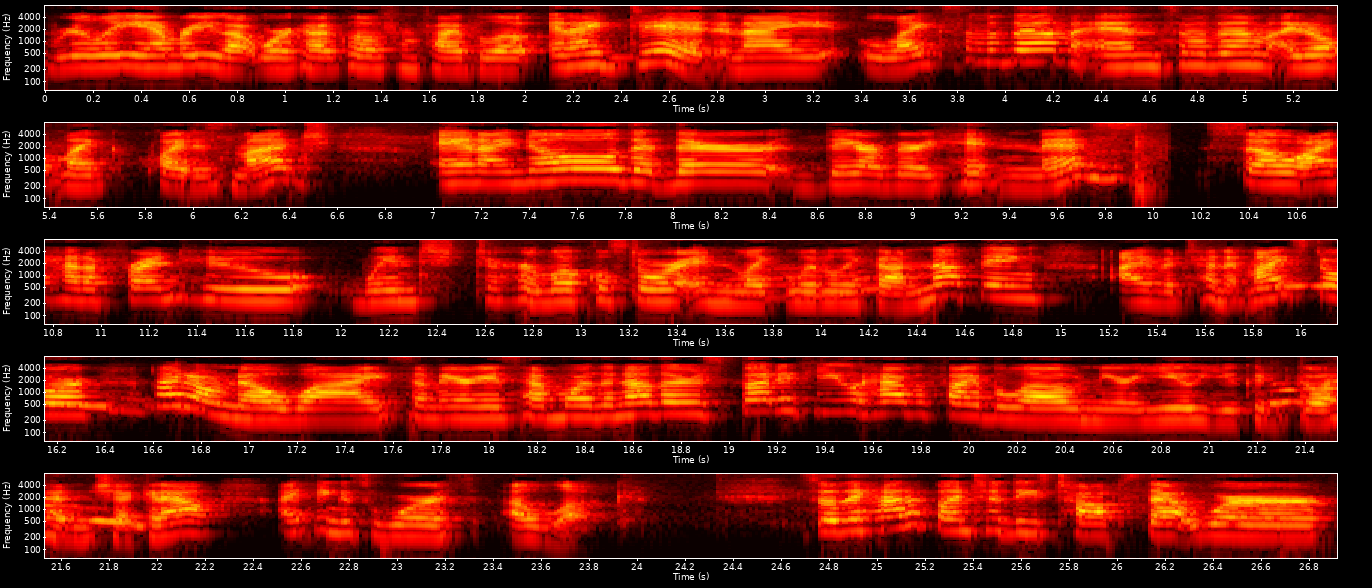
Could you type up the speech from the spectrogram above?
really, Amber, you got workout clothes from Five Below? And I did, and I like some of them, and some of them I don't like quite as much. And I know that they're they are very hit and miss. So I had a friend who went to her local store and like literally found nothing. I have a ton at my store. I don't know why some areas have more than others, but if you have a Five Below near you, you could go ahead and check it out. I think it's worth a look. So they had a bunch of these tops that were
